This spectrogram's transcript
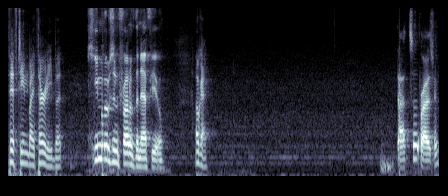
15 by 30, but. He moves in front of the nephew okay. That's surprising.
